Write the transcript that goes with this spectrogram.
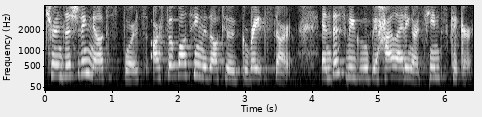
Transitioning now to sports, our football team is off to a great start. And this week we will be highlighting our team's kicker.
